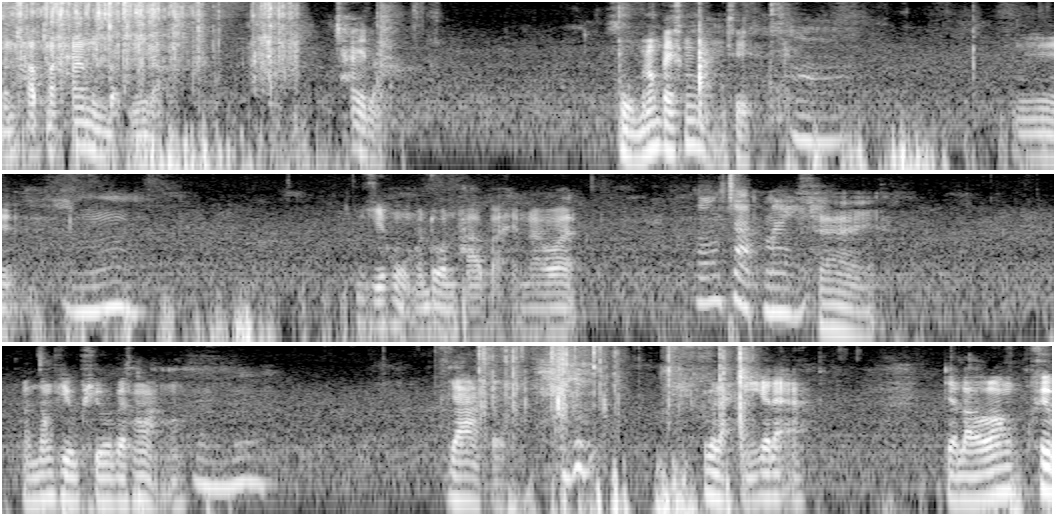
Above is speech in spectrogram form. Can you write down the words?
มันทับมาข้างหนึ่งแบบนี้เหรอ ใช่เหรอหูมันต้องไปข้างหลังสิอ๋อนี่อืมเมื่อกี้หูมันโดนทับอะเห็นไหมว่า ต้องจัดใหม่ ใช่ มันต้องพิวๆไปข้างหลัง อืมยากเลย ไม่เป็นไรอย่างนี้ก็ได้อะเดี๋ยวเราต้องคือ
